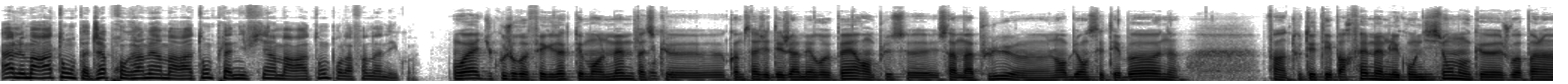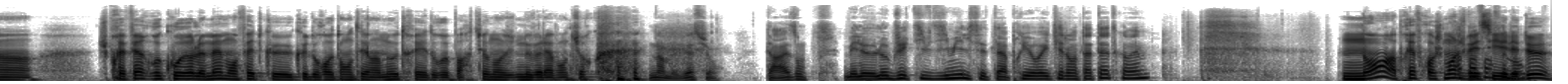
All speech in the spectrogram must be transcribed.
Ah, le marathon, t'as déjà programmé un marathon, planifié un marathon pour la fin d'année, quoi. Ouais, du coup, je refais exactement le même parce que comme ça, j'ai déjà mes repères. En plus, ça m'a plu, l'ambiance était bonne. Enfin, tout était parfait, même les conditions, donc je vois pas la je préfère recourir le même en fait que, que, de retenter un autre et de repartir dans une nouvelle aventure. Quoi. non, mais bien sûr, t'as raison. Mais l'objectif 10 000, c'est ta priorité dans ta tête quand même? Non, après, franchement, ah, je vais essayer les deux.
